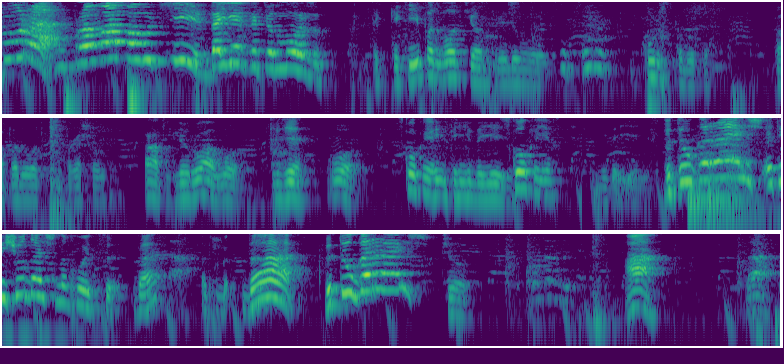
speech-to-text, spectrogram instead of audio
Дура! Права получи! Доехать он может! Так какие подводки он придумывает? Курс как будто по подводкам прошел. А, тут Леруа, во. Где? Во. Сколько ехать? ты не доедешь. Сколько ехать? Не доедешь. Да ты угораешь! Это еще дальше находится, да? От Да! Да ты угораешь! Че? А! Да.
